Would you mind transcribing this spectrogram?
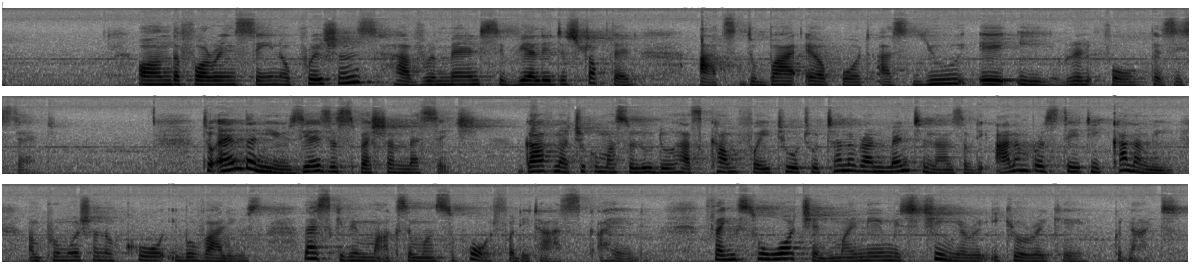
on the foreign scene operations have remained severely disrupted at Dubai airport as UAE rainfall persisted. To end the news, here is a special message. Governor Chukwuma Soludo has come for a total turnaround maintenance of the Anambra State economy and promotion of core Igbo values. Let's give him maximum support for the task ahead. Thanks for watching. My name is Chinyere Ikioreke. Good night.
